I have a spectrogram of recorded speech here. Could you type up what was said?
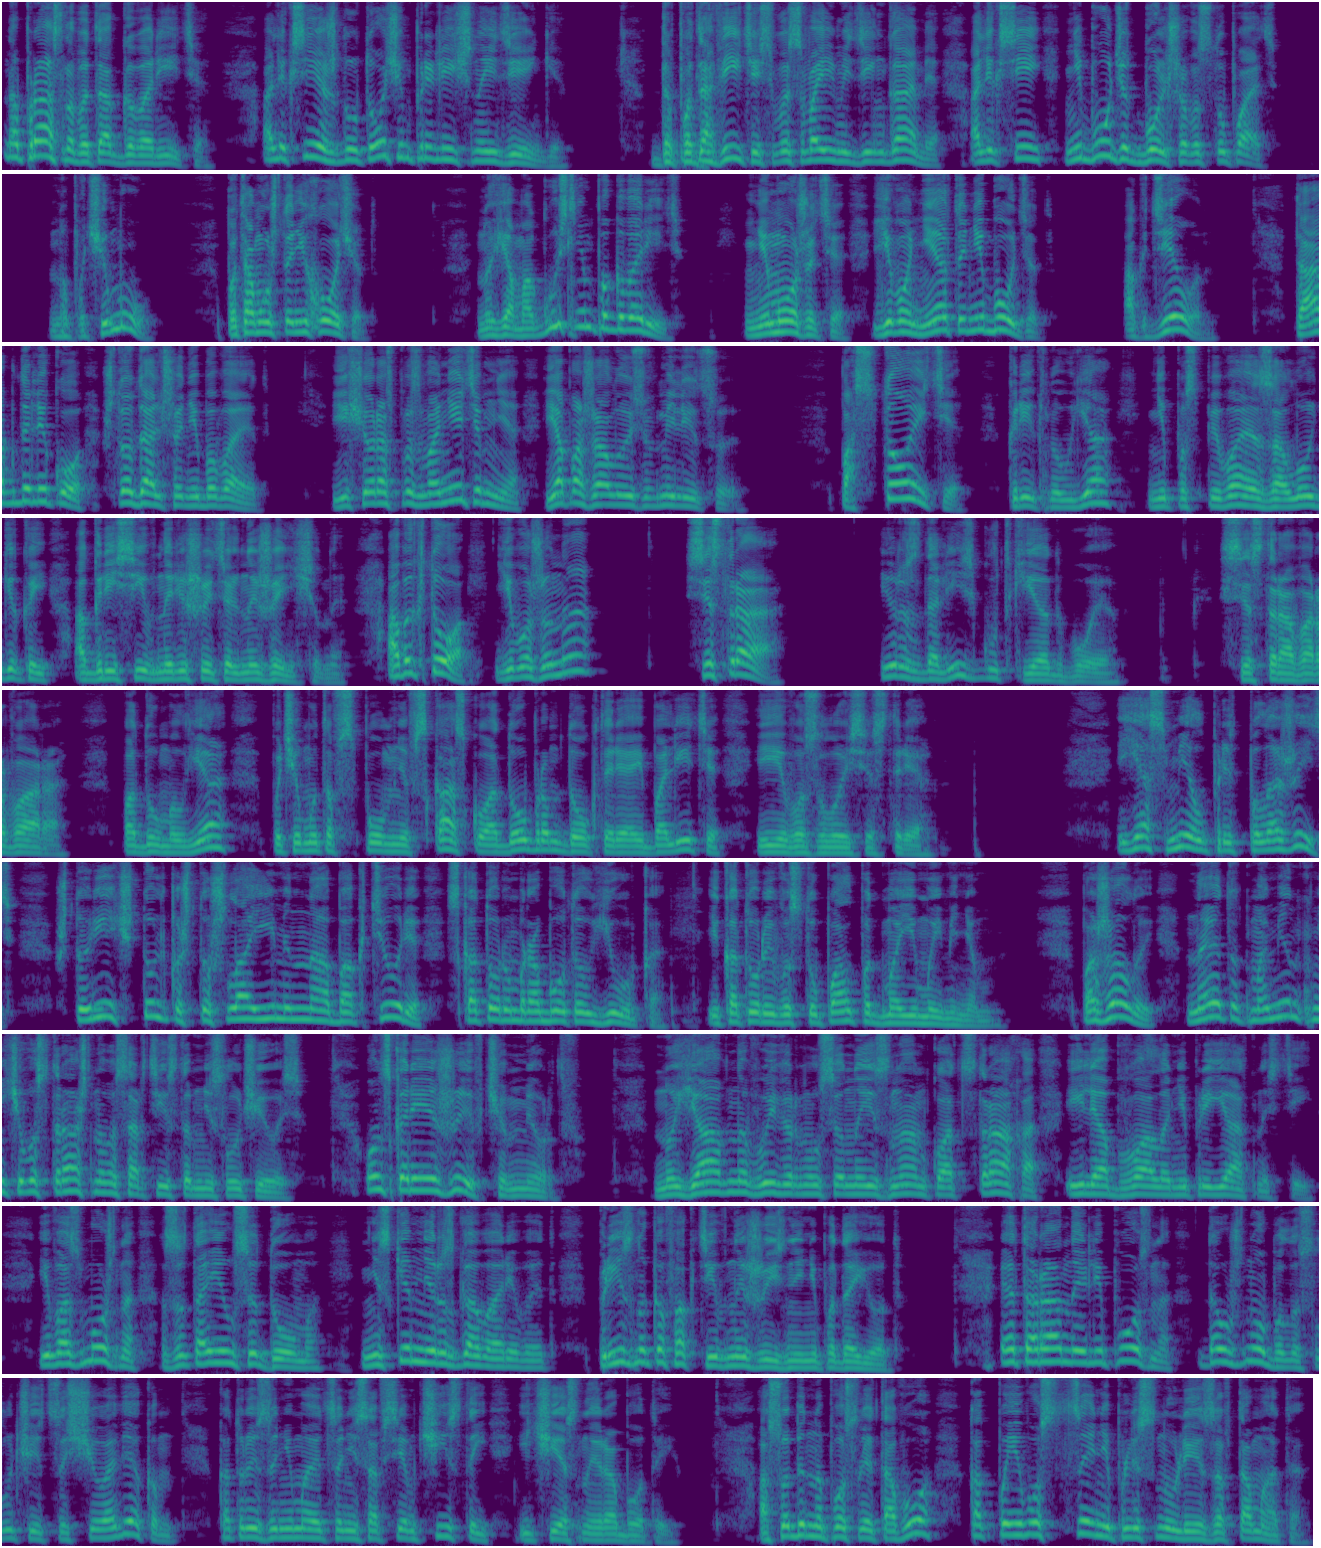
«Напрасно вы так говорите. Алексея ждут очень приличные деньги. Да подавитесь вы своими деньгами. Алексей не будет больше выступать. Но почему? Потому что не хочет. Но я могу с ним поговорить? Не можете. Его нет и не будет. А где он? Так далеко, что дальше не бывает. Еще раз позвоните мне, я пожалуюсь в милицию. Постойте, крикнул я, не поспевая за логикой агрессивно-решительной женщины. «А вы кто? Его жена?» «Сестра!» И раздались гудки отбоя. «Сестра Варвара!» подумал я, почему-то вспомнив сказку о добром докторе Айболите и его злой сестре. Я смел предположить, что речь только что шла именно об актере, с которым работал Юрка и который выступал под моим именем. Пожалуй, на этот момент ничего страшного с артистом не случилось. Он скорее жив, чем мертв. Но явно вывернулся наизнанку от страха или обвала неприятностей и, возможно, затаился дома, ни с кем не разговаривает, признаков активной жизни не подает. Это рано или поздно должно было случиться с человеком, который занимается не совсем чистой и честной работой особенно после того, как по его сцене плеснули из автомата.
